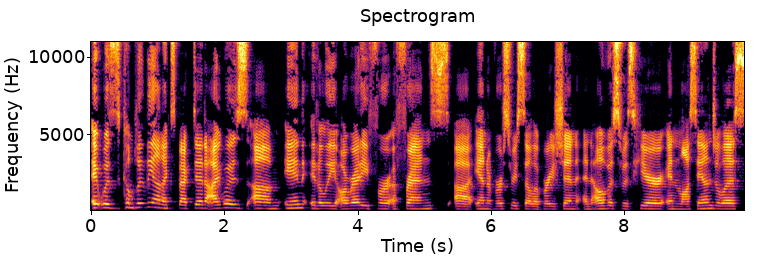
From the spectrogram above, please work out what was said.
It was completely unexpected. I was um, in Italy already for a friend's uh, anniversary celebration, and Elvis was here in Los Angeles,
